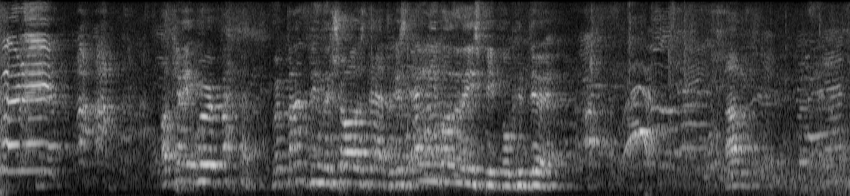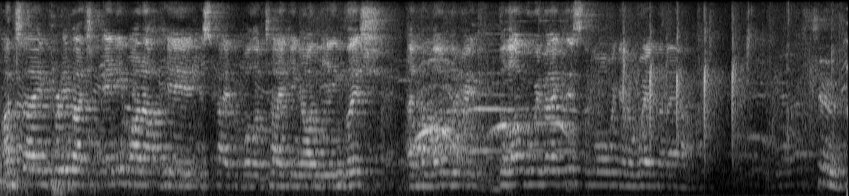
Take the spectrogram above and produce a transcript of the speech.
Birdie! Okay, we're, ab- we're abandoning the trials there because any one of these people can do it. Um, I'm saying pretty much anyone up here is capable of taking on the English, and the longer we, the longer we make this, the more we're going to wear them out. true.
